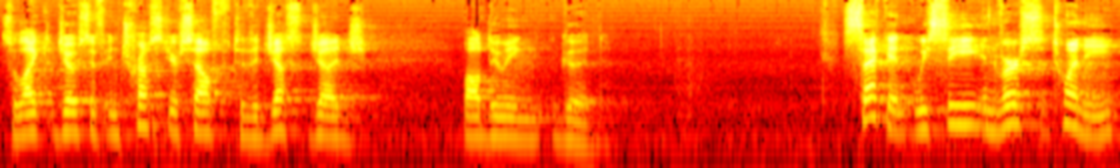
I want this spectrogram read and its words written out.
So, like Joseph, entrust yourself to the just judge while doing good. Second, we see in verse 20,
